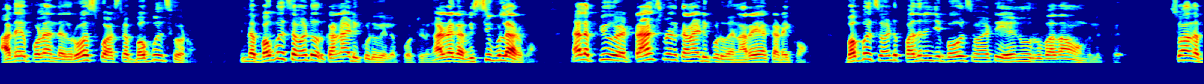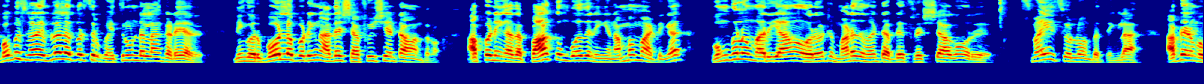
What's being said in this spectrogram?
அதே போல் இந்த ரோஸ் குவாட்ஸில் பபுள்ஸ் வரும். இந்த பபுள்ஸை வந்துட்டு ஒரு கண்ணாடி குடுவையில் போட்டுடுங்க. அழகாக விசிபிளாக இருக்கும். நல்ல பியூர் டிரான்ஸ்பரண்ட் கண்ணாடி குடுவை நிறையா கிடைக்கும். பபுள்ஸ் வந்துட்டு பதினஞ்சு பபுள்ஸ் வந்துட்டு எழுநூறுபா தான் உங்களுக்கு. ஸோ அந்த பபுள்ஸ்னால இவ்வளோ பெருசு இருக்கும். இத்தினுண்டெல்லாம் கிடையாது. நீங்கள் ஒரு போர்டில் போட்டிங்கன்னா அதே சஃபிஷியண்ட்டாக வந்துடும் அப்போ நீங்கள் அதை பார்க்கும்போது நீங்கள் நம்ப மாட்டீங்க. உங்களும் அறியாமல் ஒரு வந்துட்டு மனது வந்துட்டு அப்படியே ஃப்ரெஷ்ஷாகும் ஒரு ஸ்மைல் சொல்லுவோம் பார்த்தீங்களா? அப்படியே நம்ம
